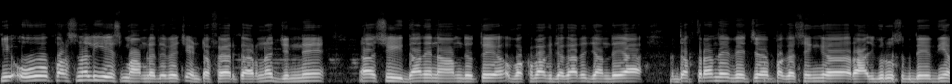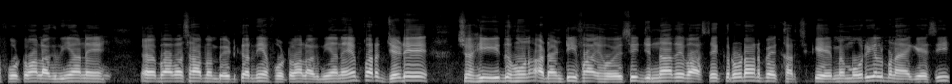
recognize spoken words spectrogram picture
ਕਿ ਉਹ ਪਰਸਨਲੀ ਇਸ ਮਾਮਲੇ ਦੇ ਵਿੱਚ ਇੰਟਰਫੇਅਰ ਕਰਨ, ਜਿੰਨੇ ਸ਼ਹੀਦਾਂ ਦੇ ਨਾਮ ਦੇ ਉੱਤੇ ਵੱਖ-ਵੱਖ ਜਗ੍ਹਾ ਤੇ ਜਾਂਦੇ ਆ। ਦਫ਼ਤਰਾਂ ਦੇ ਵਿੱਚ ਭਗਤ ਸਿੰਘ ਰਾਜਗੁਰੂ ਸੁਖਦੇਵ ਦੀਆਂ ਫੋਟੋਆਂ ਲੱਗਦੀਆਂ ਨੇ ਬਾਬਾ ਸਾਹਿਬ ਅੰਬੇਡਕਰ ਦੀਆਂ ਫੋਟੋਆਂ ਲੱਗਦੀਆਂ ਨੇ, ਪਰ ਜਿਹੜੇ ਸ਼ਹੀਦ ਹੁਣ ਆਇਡੈਂਟੀਫਾਈ ਹੋਏ ਸੀ, ਜਿਨ੍ਹਾਂ ਦੇ ਵਾਸਤੇ ਕਰੋੜਾਂ ਰੁਪਏ ਖਰਚ ਕੇ ਮੈਮੋਰੀਅਲ ਬਣਾਏ ਗਏ ਸੀ,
